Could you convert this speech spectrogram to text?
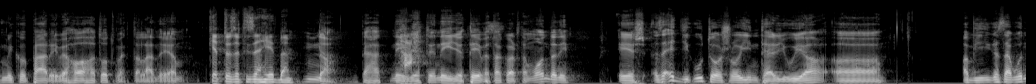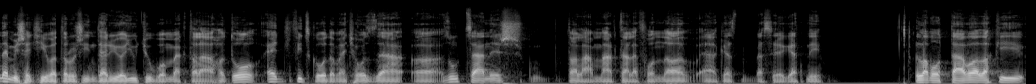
mikor pár éve hallhatott meg talán olyan 2017-ben. Na, tehát négy-öt, négy-öt évet akartam mondani, és az egyik utolsó interjúja, a, ami igazából nem is egy hivatalos interjú, a YouTube-on megtalálható, egy fickó oda megy hozzá az utcán, és talán már telefonnal elkezd beszélgetni Lamottával, aki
